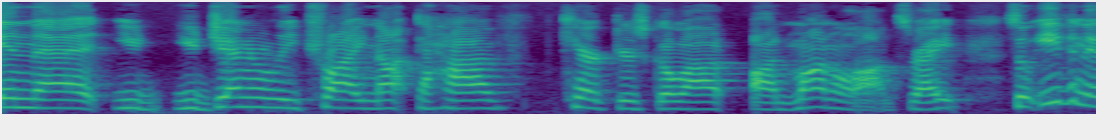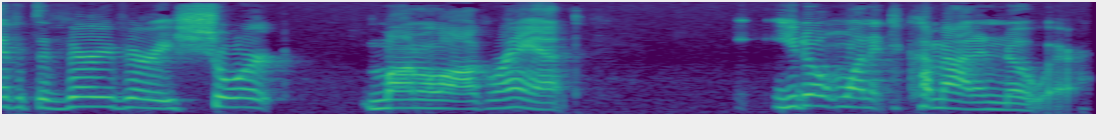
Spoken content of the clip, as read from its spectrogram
in that you you generally try not to have characters go out on monologues, right? So even if it's a very very short monologue rant, you don't want it to come out of nowhere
